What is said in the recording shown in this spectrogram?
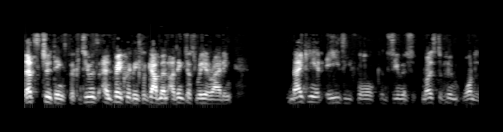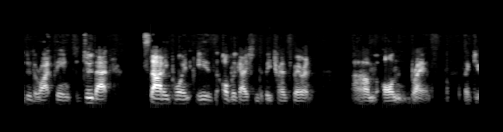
that's two things for consumers. And very quickly for government, I think just reiterating, making it easy for consumers, most of whom want to do the right thing, to do that. Starting point is obligation to be transparent um, on brands. Thank you.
